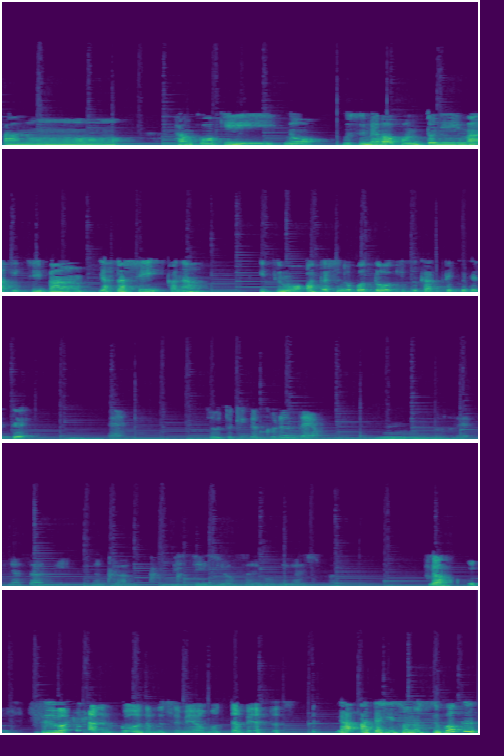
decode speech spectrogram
あのー、反抗期の娘は本当に今一番優しいかな。いつも私のことを気遣ってくれて。ね。そういう時が来るんだよ。うん。ね、皆さんになんかメッセージを最後お願いします。いや、すごい反抗の娘を持った親として。いや、私、そのすごく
